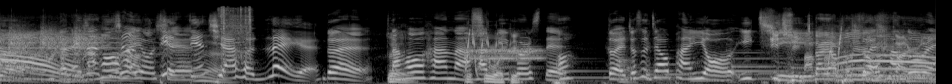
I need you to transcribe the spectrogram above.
嘞。对，然后还有点点起来很累哎。对，然后 Hannah Happy Birthday。对，就是交朋友一起，一起大家朋友对，很多人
